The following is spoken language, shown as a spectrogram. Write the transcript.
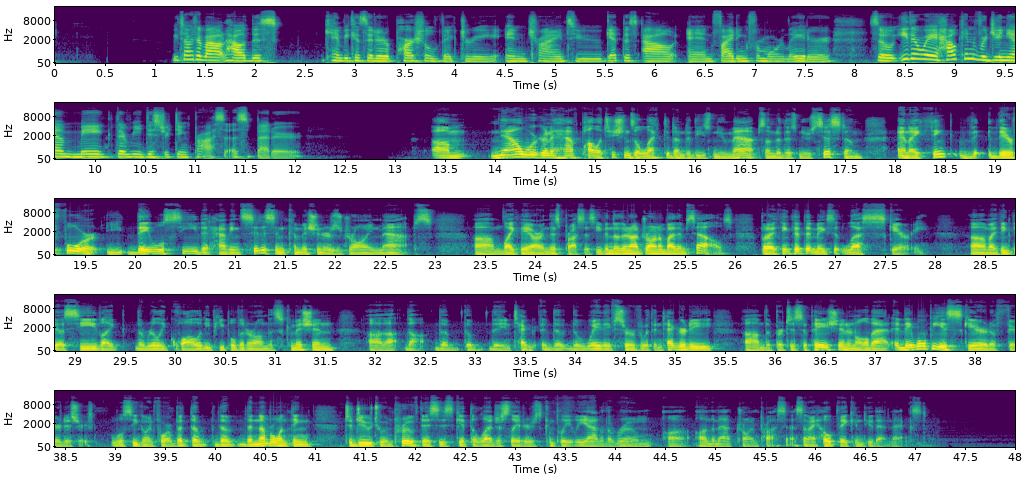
We talked about how this can be considered a partial victory in trying to get this out and fighting for more later. So, either way, how can Virginia make the redistricting process better? Um, now we're going to have politicians elected under these new maps, under this new system. And I think, th- therefore, they will see that having citizen commissioners drawing maps, um, like they are in this process, even though they're not drawn them by themselves, but I think that that makes it less scary. Um, I think they'll see like the really quality people that are on this commission, uh, the, the, the, the, integ- the, the way they've served with integrity, um, the participation and all that. And they won't be as scared of fair districts. We'll see going forward. But the, the, the number one thing to do to improve this is get the legislators completely out of the room uh, on the map drawing process. And I hope they can do that next.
